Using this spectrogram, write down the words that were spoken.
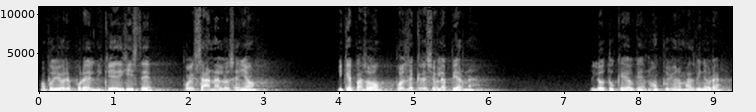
No, pues yo oré por él. ¿Y qué dijiste? Pues sánalo, Señor. ¿Y qué pasó? Pues le creció la pierna. ¿Y luego tú qué o qué? No, pues yo nomás vine a orar.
